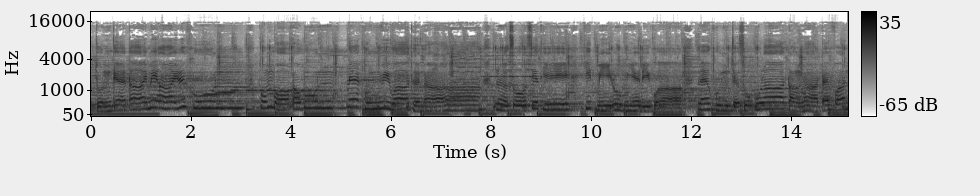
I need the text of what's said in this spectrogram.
ดจนแกตายไม่อายหรือคุณ ผมบอกเอาบุญ แน่คุณวิวาเถิดนาเลิกโสดเสียที คิดมีลูกเมียดีกว่า แล้วคุณจะสุขุลาตั้งหน้าแต่ฝัน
